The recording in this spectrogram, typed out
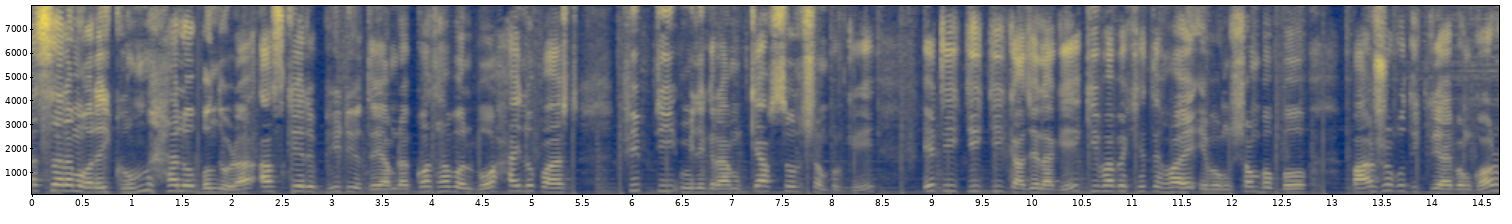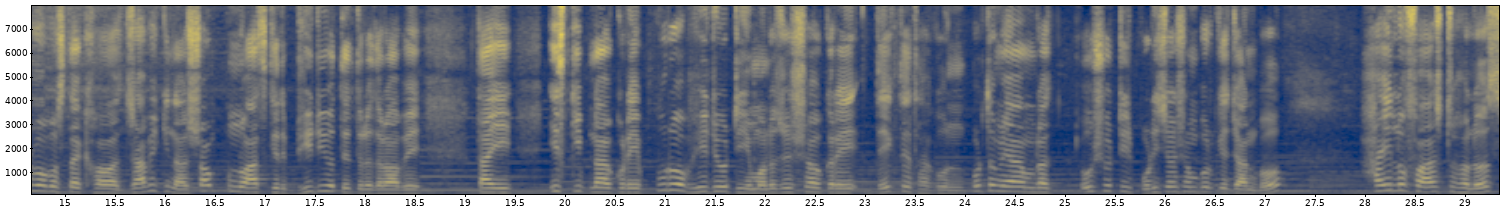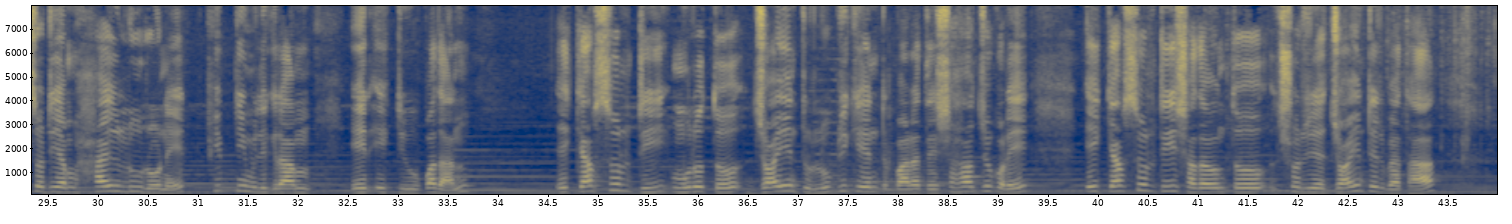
আসসালামু আলাইকুম। হ্যালো বন্ধুরা, আজকের ভিডিওতে আমরা কথা বলব হাইলোফাস্ট ফিফটি মিলিগ্রাম ক্যাপসুল সম্পর্কে। এটি কি কি কাজে লাগে, কীভাবে খেতে হয় এবং সম্ভাব্য পার্শ্ব প্রতিক্রিয়া এবং গর্ভ অবস্থায় খাওয়া যাবে কিনা সম্পূর্ণ আজকের ভিডিওতে তুলে ধরা হবে। তাই স্কিপ না করে পুরো ভিডিওটি মনোযোগ সহকারে দেখতে থাকুন। প্রথমে আমরা ঔষধটির পরিচয় সম্পর্কে জানব। হাইলোফাস্ট হলো সোডিয়াম হাইলুরোনেট ফিফটি মিলিগ্রাম এর একটি উপাদান। এই ক্যাপসুলটি মূলত জয়েন্ট লুব্রিকেন্ট বাড়াতে সাহায্য করে। এই ক্যাপসুলটি সাধারণত শরীরে জয়েন্টের ব্যথা,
